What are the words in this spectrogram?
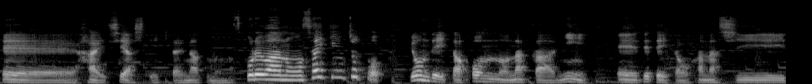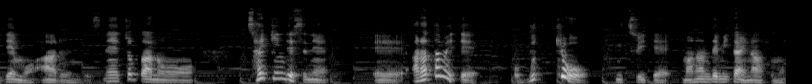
えー、はい、シェアしていきたいなと思います。これはあの、最近ちょっと読んでいた本の中に、えー、出ていたお話でもあるんですね。ちょっとあの、最近ですね、えー、改めて仏教について学んでみたいなと思っ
